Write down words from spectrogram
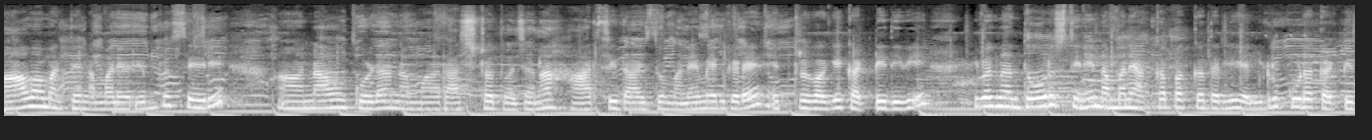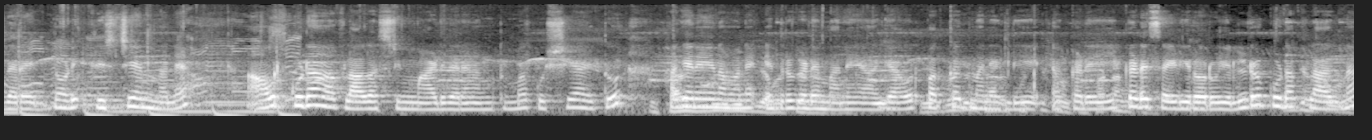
ಮಾವ ಮತ್ತು ನಮ್ಮ ಮನೆಯವರಿಬ್ಬರು ಸೇರಿ ನಾವು ಕೂಡ ನಮ್ಮ ರಾಷ್ಟ್ರ ಧ್ವಜನ ಹಾರಿಸಿದಾಯಿತು. ಮನೆ ಮೇಲ್ಗಡೆ ಎತ್ತರವಾಗಿ ಕಟ್ಟಿದ್ದೀವಿ ಇವಾಗ ನಾನು ತೋರಿಸ್ತೀನಿ. ನಮ್ಮನೆ ಅಕ್ಕಪಕ್ಕದಲ್ಲಿ ಎಲ್ಲರೂ ಕೂಡ ಕಟ್ಟಿದ್ದಾರೆ. ಇದು ನೋಡಿ, ಕ್ರಿಶ್ಚಿಯನ್ ಮನೆ. ಅವ್ರು ಕೂಡ ಫ್ಲಾಗ್ ಹಾಸ್ಟಿಂಗ್ ಮಾಡಿದ್ದಾರೆ, ನಂಗೆ ತುಂಬ ಖುಷಿ ಆಯಿತು. ಹಾಗೆಯೇ ನಮ್ಮ ಮನೆ ಎದುರುಗಡೆ ಮನೆ ಹಾಗೆ, ಅವ್ರ ಪಕ್ಕದ ಮನೆಯಲ್ಲಿ, ಆ ಕಡೆ ಈ ಕಡೆ ಸೈಡ್ ಇರೋರು ಎಲ್ಲರೂ ಕೂಡ ಫ್ಲಾಗ್ನ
